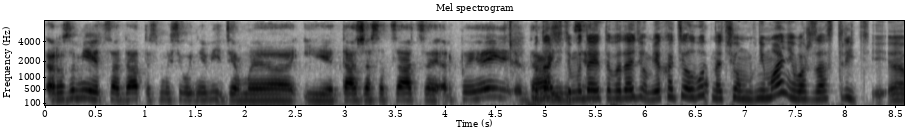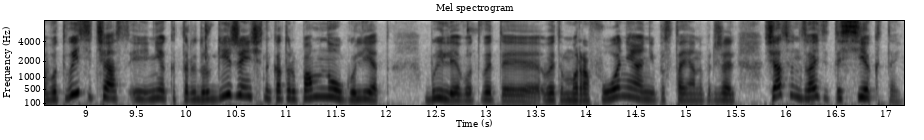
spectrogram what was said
Разумеется, да, то есть мы сегодня видим э, и та же ассоциация РПА. да, Подождите, они мы до этого дойдем. Я хотела вот на чем внимание ваше заострить. Э, Вот вы сейчас и некоторые другие женщины, которые по много лет были вот в, этой, в этом марафоне, они постоянно приезжали. Сейчас вы называете это сектой.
